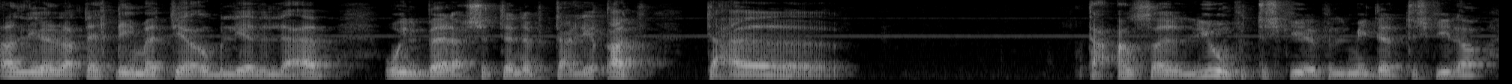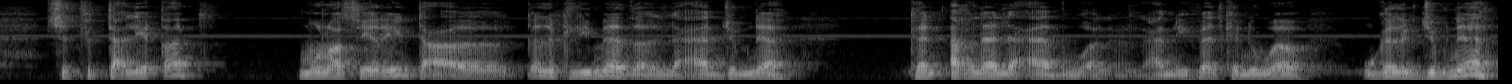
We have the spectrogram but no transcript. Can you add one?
اللي نعطيه القيمه تاعو بلي هذا اللعاب. وين البارح شفت أنا في التعليقات تاع تاع اليوم في التشكيله في الميدان التشكيلة شفت في التعليقات مناصرين تاع قال لك لماذا اللاعب جبناه؟ كان أغلى هو العام اللي فات كان هو وقال لك جبناه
